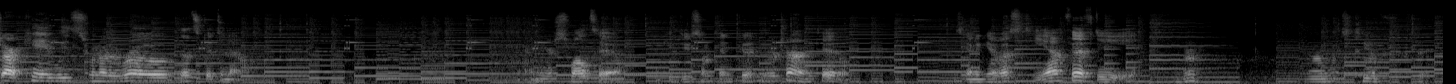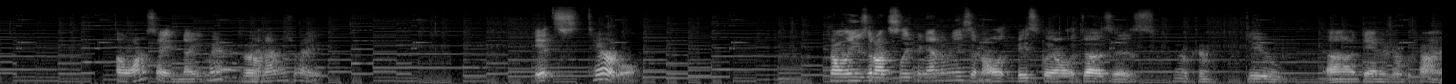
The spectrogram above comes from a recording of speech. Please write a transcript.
Dark cave leads to another road. That's good to know. And you're swell too. You can do something good in return too. He's gonna give us TM50. Uh, what's TM50? I want to say Nightmare, Oh. and I was right. It's terrible. You can only use it on sleeping enemies, and all it, basically all it does is Okay. do uh, damage over time.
